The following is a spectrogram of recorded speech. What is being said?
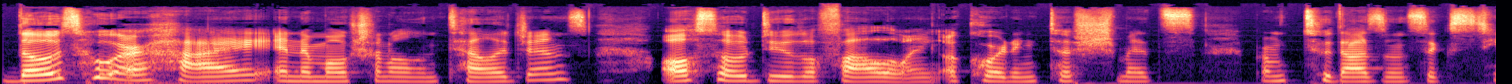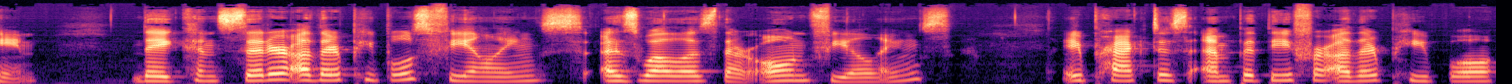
Those who are high in emotional intelligence also do the following, according to Schmitz from 2016. They consider other people's feelings as well as their own feelings. They practice empathy for other people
